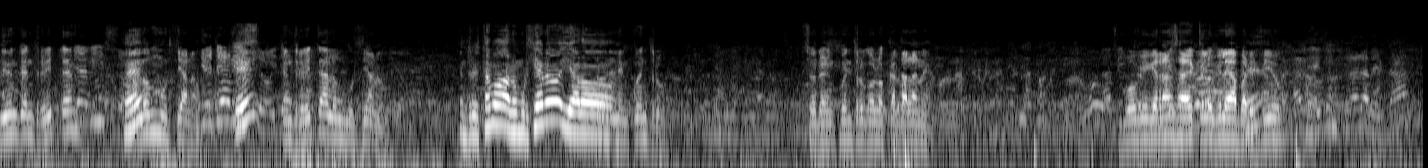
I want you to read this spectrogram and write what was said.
Dicen que entrevisten ¿Eh? a los murcianos. Yo te aviso, Que entrevisten a los murcianos. Entrevistamos a los murcianos y a los... Sobre el encuentro. Sobre el encuentro con los catalanes. Supongo que querrán saber qué es lo que les ha parecido. Vamos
